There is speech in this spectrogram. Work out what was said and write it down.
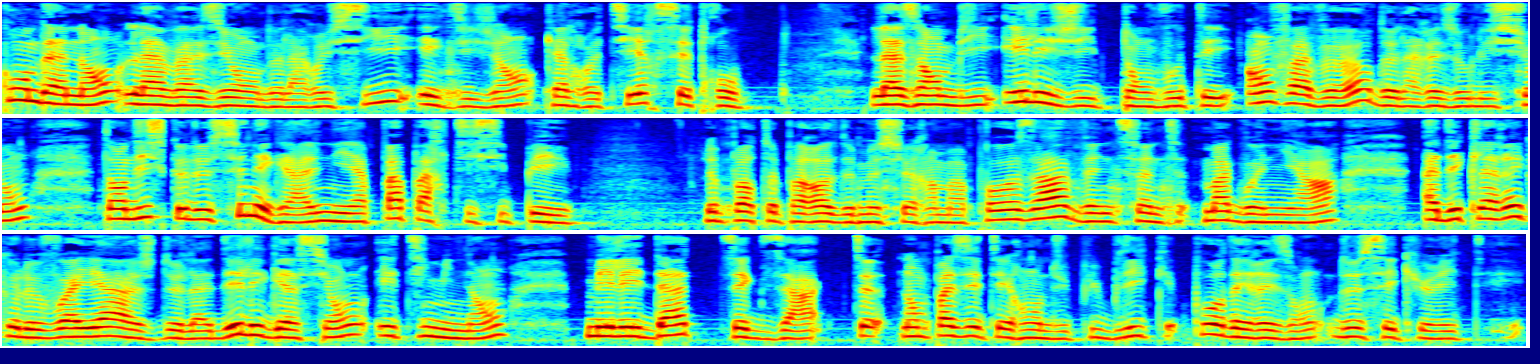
condamnant l'invasion de la Russie, exigeant qu'elle retire ses troupes. La Zambie et l'Égypte ont voté en faveur de la résolution, tandis que le Sénégal n'y a pas participé. Le porte-parole de M. Ramaphosa, Vincent Magwenya, a déclaré que le voyage de la délégation est imminent, mais les dates exactes n'ont pas été rendues publiques pour des raisons de sécurité.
